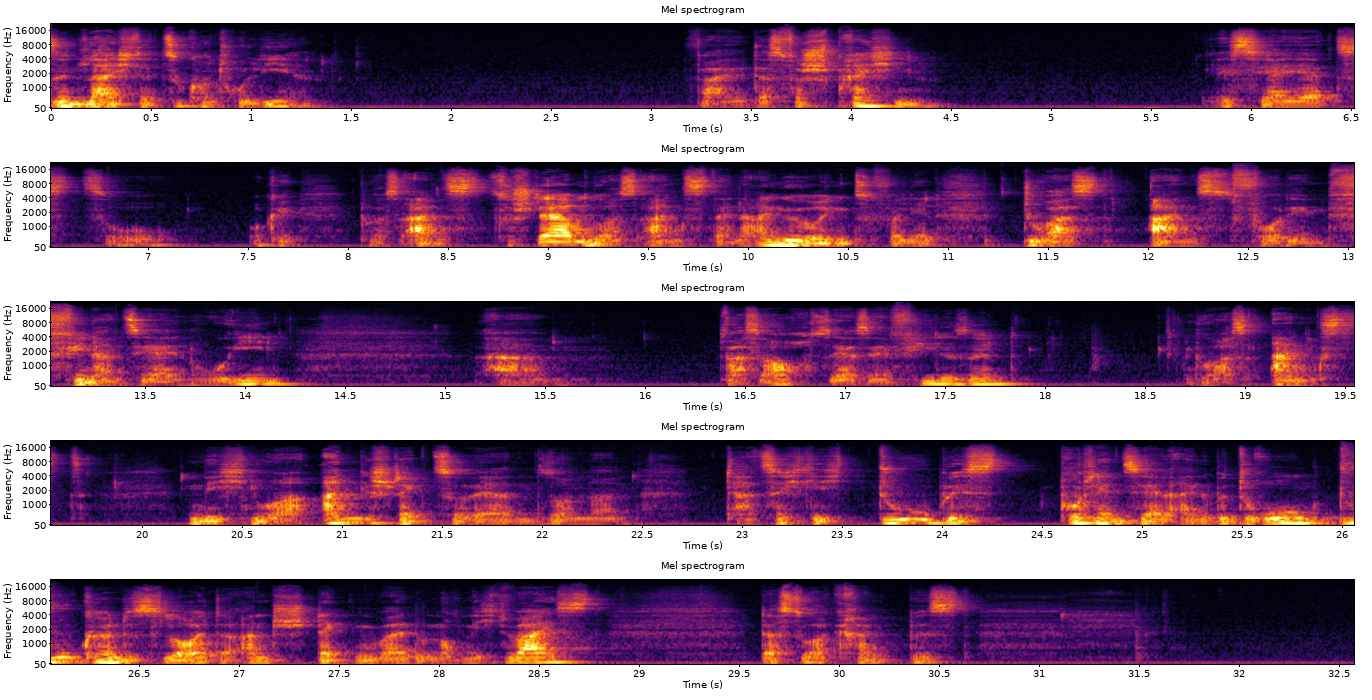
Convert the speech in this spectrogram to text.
sind leichter zu kontrollieren. Weil das Versprechen ist ja jetzt so, okay, du hast Angst zu sterben, du hast Angst, deine Angehörigen zu verlieren, du hast Angst vor dem finanziellen Ruin, ähm, was auch sehr, sehr viele sind. Du hast Angst, nicht nur angesteckt zu werden, sondern tatsächlich du bist potenziell eine Bedrohung. Du könntest Leute anstecken, weil du noch nicht weißt, dass du erkrankt bist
